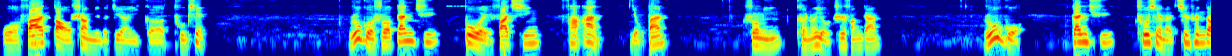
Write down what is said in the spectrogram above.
我发到上面的这样一个图片。如果说肝区部位发青、发暗、有斑，说明可能有脂肪肝。如果肝区出现了青春痘，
